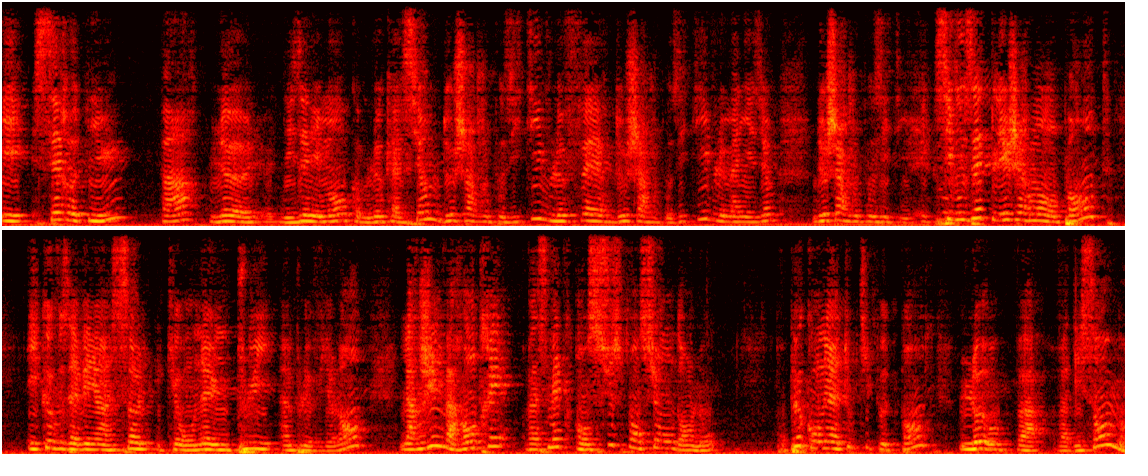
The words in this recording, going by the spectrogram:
et ces retenues par des éléments comme le calcium, deux charges positives, le fer, deux charges positives, le magnésium, deux charges positives. Si vous êtes légèrement en pente et que vous avez un sol et qu'on a une pluie un peu violente, l'argile va rentrer, va se mettre en suspension dans l'eau. Pour peu qu'on ait un tout petit peu de pente, l'eau va, va descendre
